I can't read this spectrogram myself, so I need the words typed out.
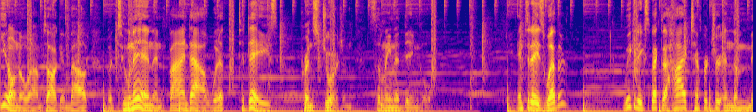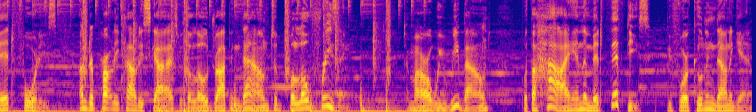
You don't know what I'm talking about, but tune in and find out with today's Prince Georgian, Selena Dingle. In today's weather, we can expect a high temperature in the mid 40s under partly cloudy skies with a low dropping down to below freezing. Tomorrow we rebound with a high in the mid 50s before cooling down again.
